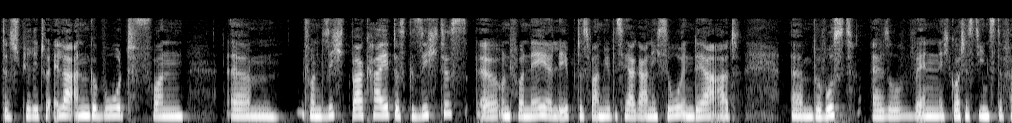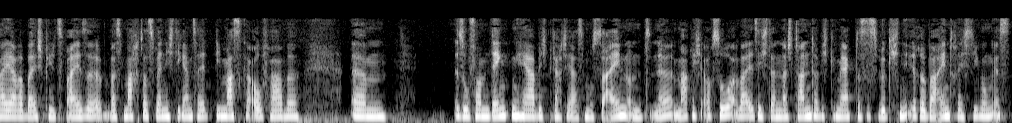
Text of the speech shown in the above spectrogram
das spirituelle Angebot von ähm, von Sichtbarkeit des Gesichtes äh, und von Nähe lebt. Das war mir bisher gar nicht so in der Art ähm, bewusst. Also wenn ich Gottesdienste feiere beispielsweise, was macht das, wenn ich die ganze Zeit die Maske aufhabe? Ähm, so vom Denken her habe ich gedacht, ja, es muss sein und ne, mache ich auch so. Aber als ich dann da stand, habe ich gemerkt, dass es wirklich eine irre Beeinträchtigung ist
